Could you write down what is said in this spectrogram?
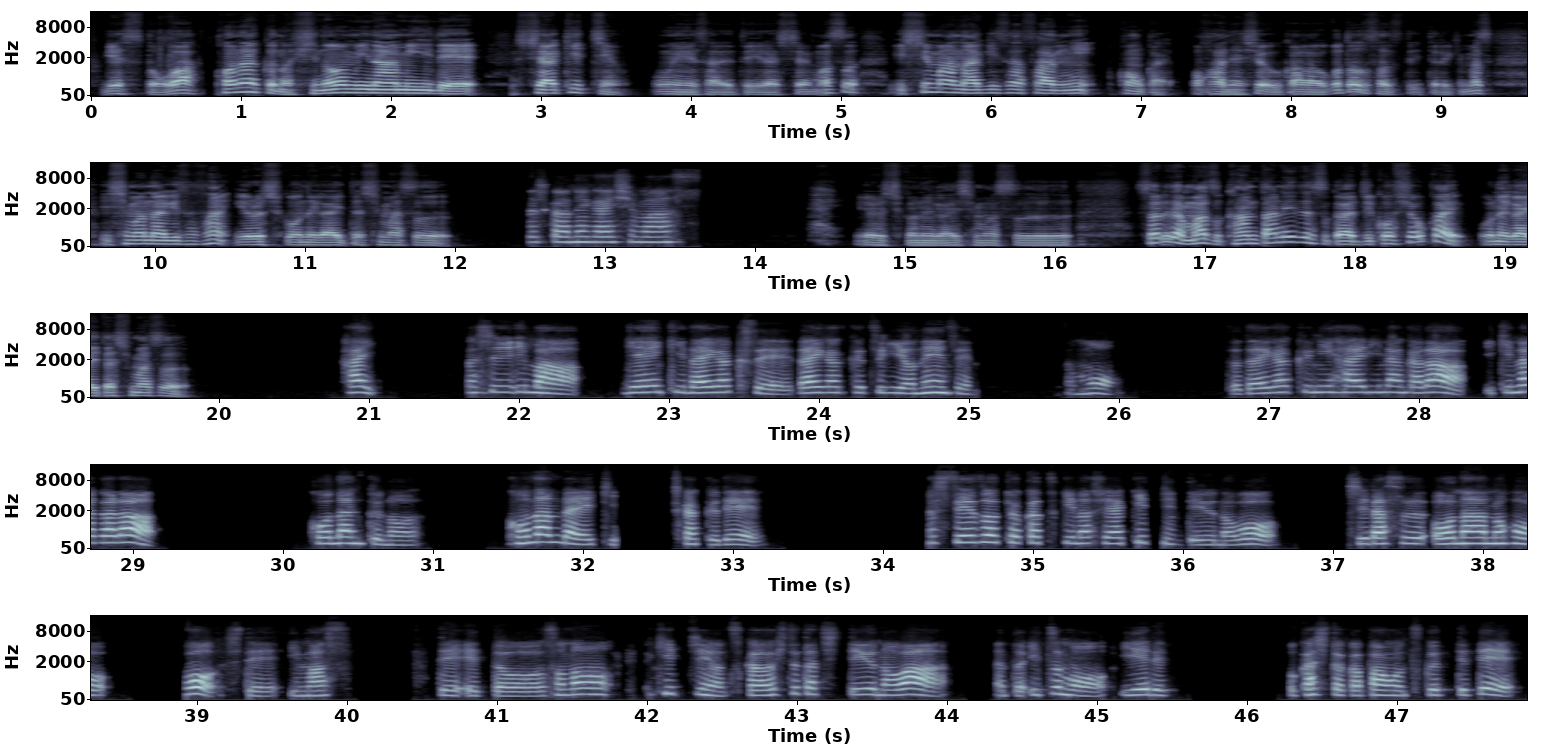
ゲストは、コナ区の日の南でシェアキッチンを運営されていらっしゃいます、石間渚さんに今回お話を伺うこととさせていただきます。石間渚さん、よろしくお願いいたします。よろしくお願いします。はい、よろしくお願いします。それではまず簡単にですが、自己紹介お願いいたします。はい。私、今、現役大学生、大学次4年生のも、大学に入りながら、行きながら、江南区の江南台駅近くで、製造許可付きのシェアキッチンっていうのを知らすオーナーの方をしています。で、えっと、そのキッチンを使う人たちっていうのは、あといつも家でお菓子とかパンを作ってて、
